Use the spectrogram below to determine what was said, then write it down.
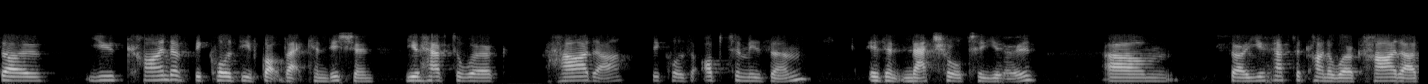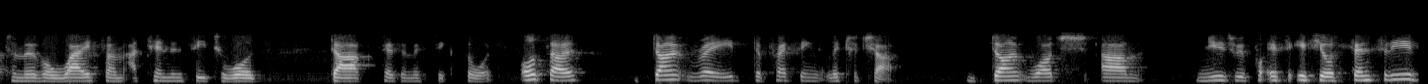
So you kind of, because you've got that condition, you have to work harder because optimism isn't natural to you. Um, so you have to kind of work harder to move away from a tendency towards dark, pessimistic thoughts. Also, don't read depressing literature. Don't watch um, news report. If if you're sensitive,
